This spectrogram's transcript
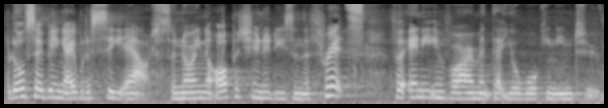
but also being able to see out. So knowing the opportunities and the threats for any environment that you're walking into.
